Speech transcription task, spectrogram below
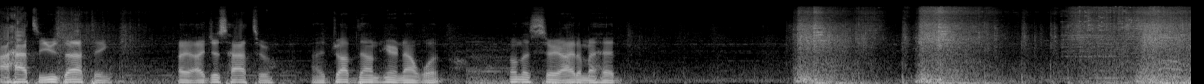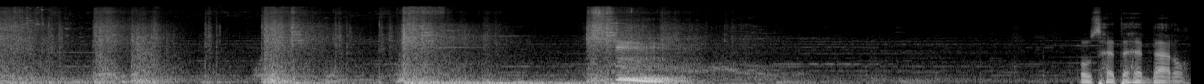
I had to use that thing. I, I just had to. I dropped down here, now what? No necessary item ahead. Close head-to-head battle.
